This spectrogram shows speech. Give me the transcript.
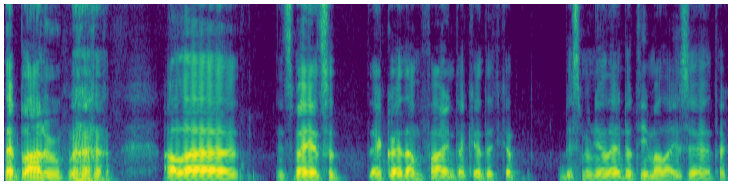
neplánuju. Ale nicméně, co jako je tam fajn, tak je teďka bychom měli do té Malajzie, tak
